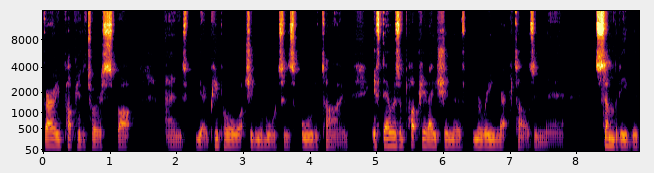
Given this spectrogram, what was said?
very popular tourist spot and you know people are watching the waters all the time. If there was a population of marine reptiles in there somebody would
